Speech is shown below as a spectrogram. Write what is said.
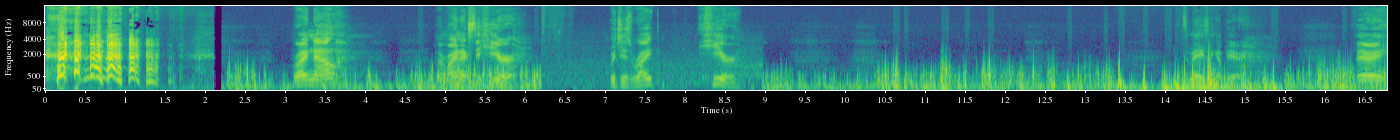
Right now, I'm right next to here, which is right here. It's amazing up here. Very,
